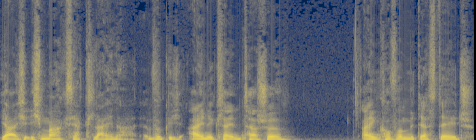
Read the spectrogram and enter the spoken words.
ja, ich, ich mag es ja kleiner. Wirklich eine kleine Tasche, ein Koffer mit der Stage,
